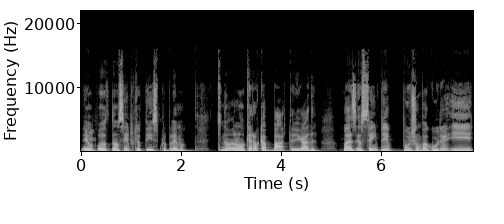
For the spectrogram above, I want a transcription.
Eu, eu não sei porque eu tenho esse problema. Que não, eu não quero acabar, tá ligado? Mas eu sempre puxo um bagulho e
